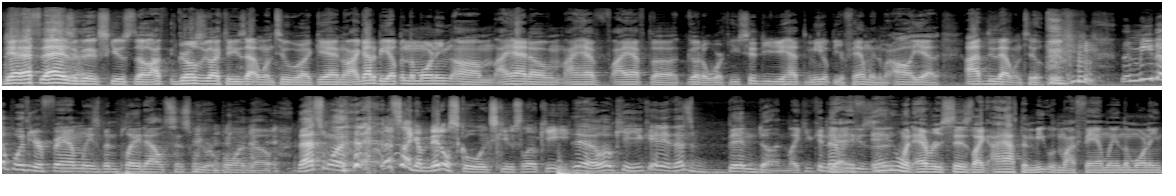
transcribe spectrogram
Yeah, that's that is a good excuse though. I, girls like to use that one too. Like, yeah, no, I got to be up in the morning. Um, I had um, I have I have to go to work. You said you had to meet up with your family in the morning. Oh yeah, I have to do that one too. the meetup with your family's been played out since we were born, though. That's one. That's like a middle school excuse, low key. yeah, low key, you can't. That's been done. Like you can yeah, never use if it. anyone ever says like I have to meet with my family in the morning,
